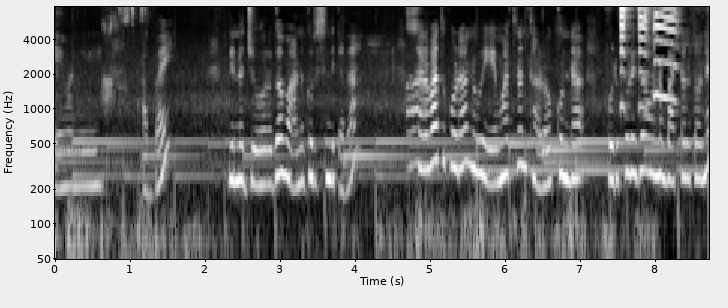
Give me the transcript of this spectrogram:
ఏమని? అబ్బాయి నిన్న జోరుగా వాన కురిసింది కదా. తర్వాత కూడా నువ్వు ఏమాత్రం తడవకుండా పొడిపొడిగా ఉన్న బట్టలతోనే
